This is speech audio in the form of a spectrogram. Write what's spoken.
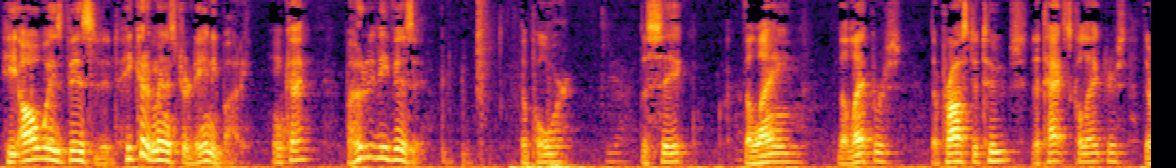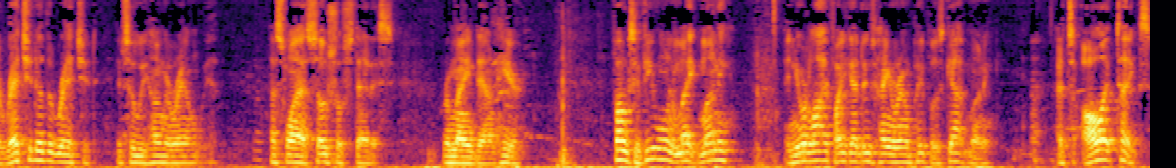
He always visited. He could have ministered to anybody, okay? But who did he visit? The poor, the sick, the lame, the lepers, the prostitutes, the tax collectors, the wretched of the wretched is who he hung around with. That's why his social status remained down here. Folks, if you want to make money in your life, all you got to do is hang around people that's got money. That's all it takes.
